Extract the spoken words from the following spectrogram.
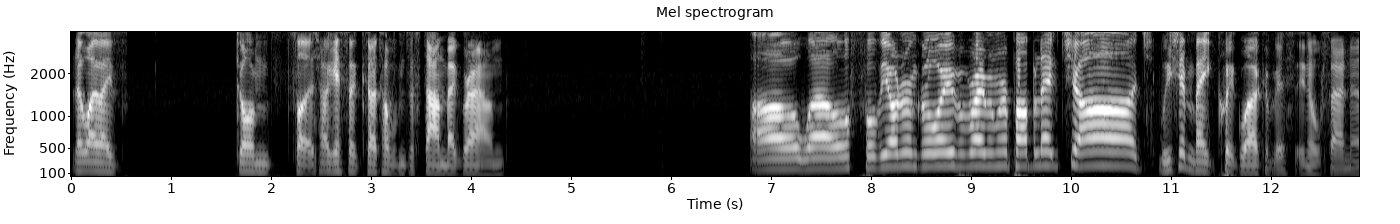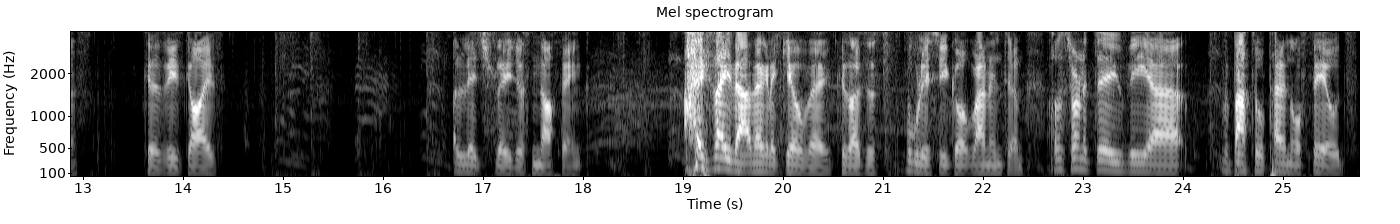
No way they've gone such... I guess I could have told them to stand their ground. Oh, well, for the honour and glory of the Roman Republic, charge! We should make quick work of this, in all fairness. Because these guys are literally just nothing. I say that they're going to kill me, because I just foolishly got ran into them. I was trying to do the, uh, the Battle of Pelennor Fields.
